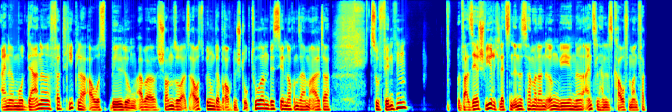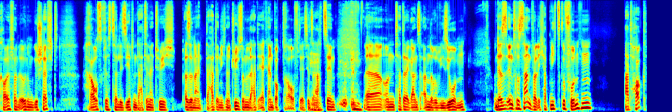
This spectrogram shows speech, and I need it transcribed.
eine moderne Vertrieblerausbildung, aber schon so als Ausbildung, der braucht eine Struktur ein bisschen noch in seinem Alter zu finden war sehr schwierig. Letzten Endes haben wir dann irgendwie eine Einzelhandelskaufmann, Verkäufer in irgendeinem Geschäft rauskristallisiert und da hat er natürlich, also nein, da hat er nicht natürlich, sondern da hat er keinen Bock drauf. Der ist jetzt 18 mhm. äh, und hat da ganz andere Visionen. Und das ist interessant, weil ich habe nichts gefunden, ad hoc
